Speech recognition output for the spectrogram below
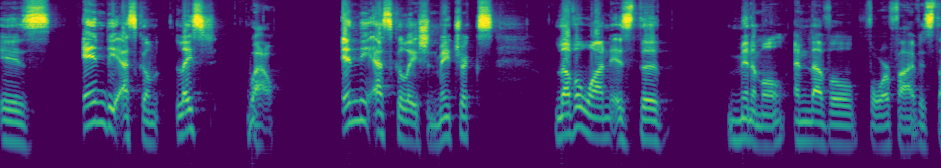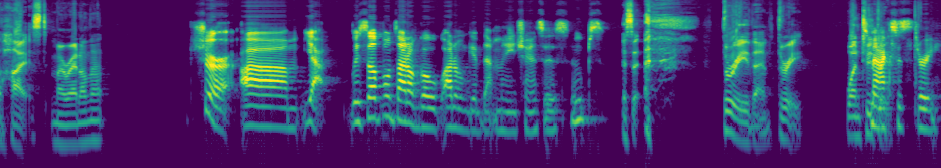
is in the escalation. Wow. In the escalation matrix, level one is the minimal, and level four or five is the highest. Am I right on that? sure um yeah with cell phones i don't go i don't give that many chances oops Is it three then? Three. One, two, max three. is three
